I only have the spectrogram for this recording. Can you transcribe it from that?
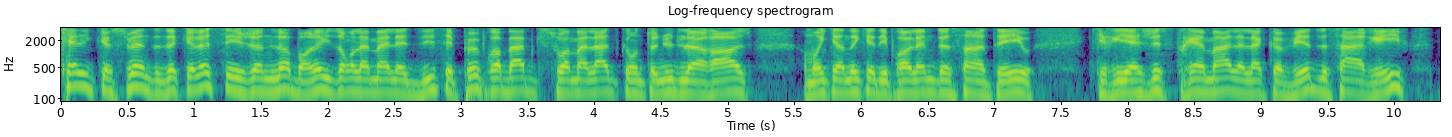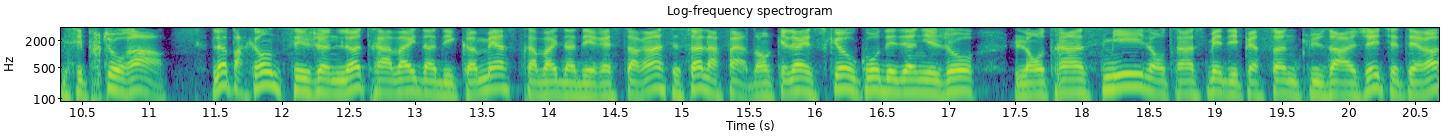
quelques semaines. C'est-à-dire que là, ces jeunes-là, bon là, ils ont la maladie. C'est peu probable qu'ils soient malades compte tenu de leur âge, à moins qu'il y en ait qui aient des problèmes de santé ou qui réagissent très mal à la COVID. ça arrive, mais c'est plutôt rare. Là, par contre, ces jeunes-là travaillent dans des commerces, travaillent dans des restaurants. C'est ça l'affaire. Donc là, est-ce qu'au cours des derniers jours, l'ont transmis, l'ont transmis à des personnes plus âgées, etc.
